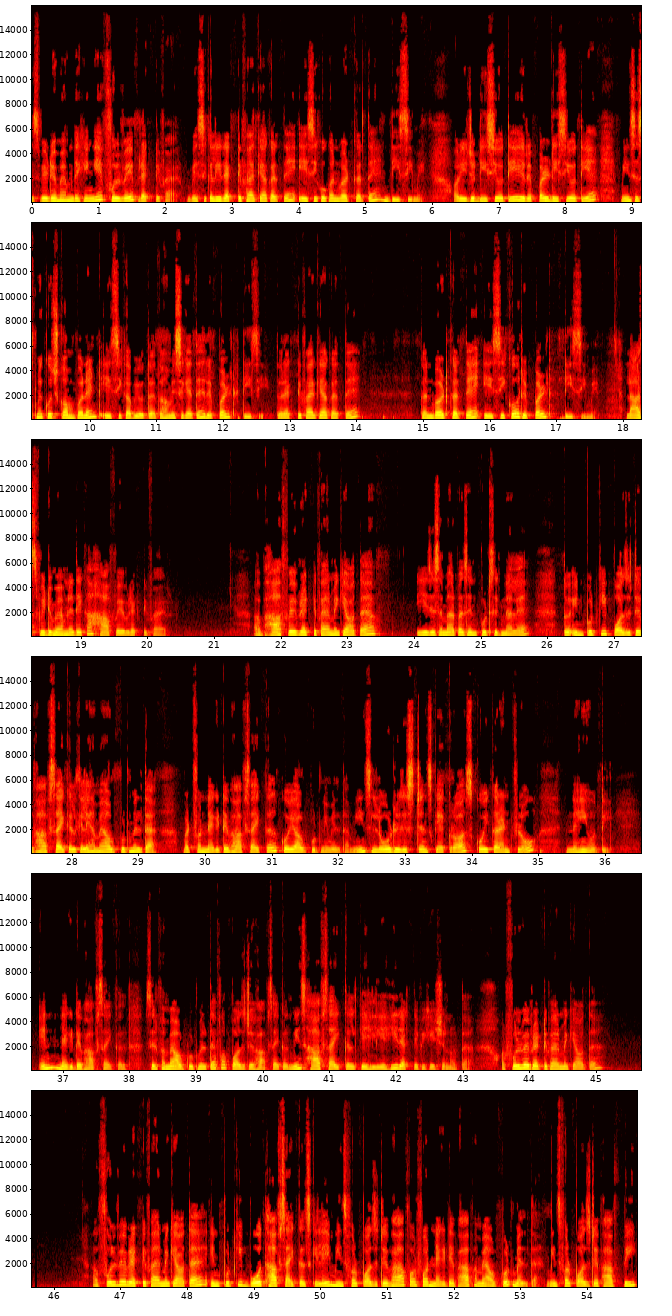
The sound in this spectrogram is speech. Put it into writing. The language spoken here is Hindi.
इस वीडियो में हम देखेंगे full wave rectifier basically rectifier क्या करते हैं? एसी को कन्वर्ट करते हैं डीसी में. और ये जो डीसी होती है, ये रिपल्ड डीसी होती है मींस इसमें कुछ कंपोनेंट एसी का भी होता है. तो हम इसे कहते हैं रिपल्ड डीसी तो रेक्टिफायर क्या करते हैं? कन्वर्ट करते हैं एसी को रिपल्ड डी में. लास्ट वीडियो में हमने देखा हाफ़ वेव रेक्टिफायर अब हाफ़ वेव रेक्टिफायर में क्या होता है? ये जैसे हमारे पास इनपुट सिग्नल है तो इनपुट की पॉजिटिव हाफ़ साइकिल के लिए हमें आउटपुट मिलता है. But for negative half cycle कोई आउटपुट नहीं मिलता। मीन्स लोड रेजिस्टेंस के अक्रॉस कोई करंट फ्लो नहीं होती इन नेगेटिव हाफ़ साइकिल सिर्फ़ हमें आउटपुट मिलता है for positive half cycle means half cycle के लिए ही रेक्टिफिकेशन होता है। और फुल वेव रेक्टिफायर में क्या होता है? अब फुल वेव रेक्टिफायर में क्या होता है? इनपुट की बोथ हाफ़ साइकिल्स के लिए मीन्स फॉर पॉजिटिव हाफ़ और फॉर नेगेटिव हाफ़ हमें आउटपुट मिलता है। मीन्स फॉर पॉजिटिव हाफ़ भी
